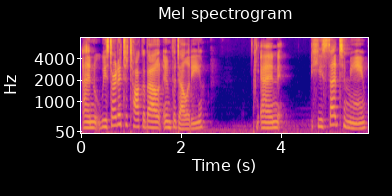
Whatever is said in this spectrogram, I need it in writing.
And we started to talk about infidelity. And he said to me,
